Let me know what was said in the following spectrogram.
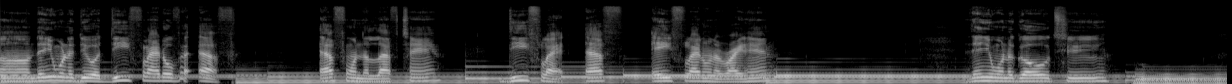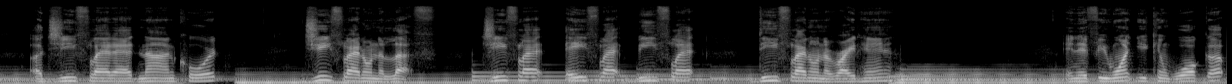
Um, then you want to do a D flat over F. F on the left hand, D flat, F, A flat on the right hand. Then you want to go to a G flat add nine chord, G flat on the left, G flat, A flat, B flat, D flat on the right hand. And if you want, you can walk up.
